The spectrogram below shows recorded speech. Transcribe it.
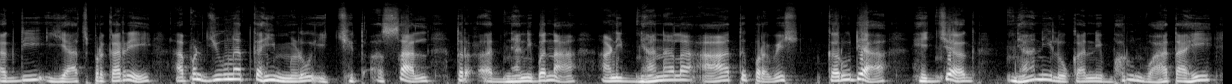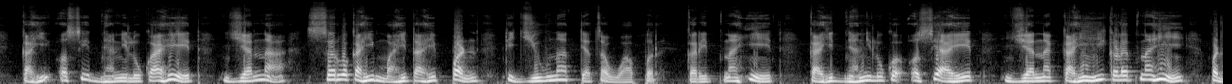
अगदी याच प्रकारे आपण जीवनात काही मिळू इच्छित असाल तर अज्ञानी बना आणि ज्ञानाला आत प्रवेश करू द्या. हे जग ज्ञानी लोकांनी भरून वाहत आहे. काही असे ज्ञानी लोक आहेत ज्यांना सर्व काही माहीत आहे पण ते जीवनात त्याचा वापर करीत नाहीत. काही ज्ञानी लोक असे आहेत ज्यांना काहीही कळत नाही पण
